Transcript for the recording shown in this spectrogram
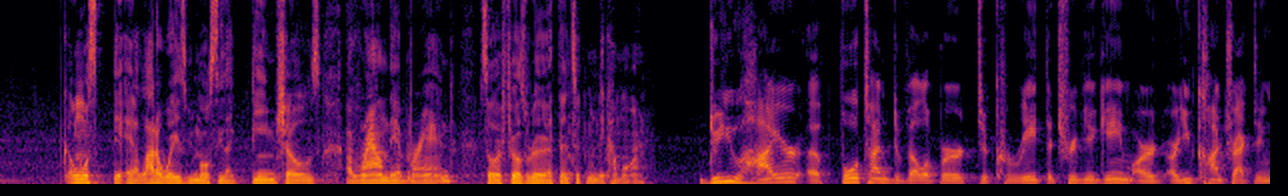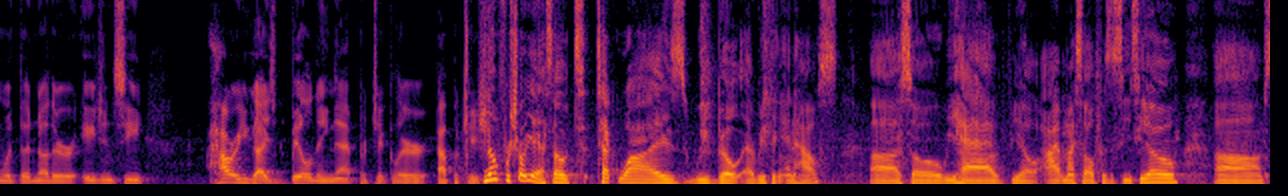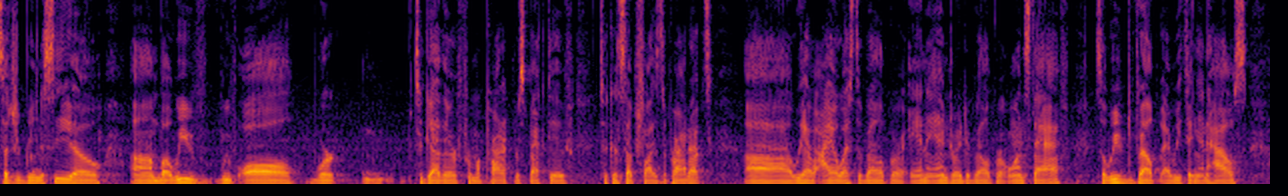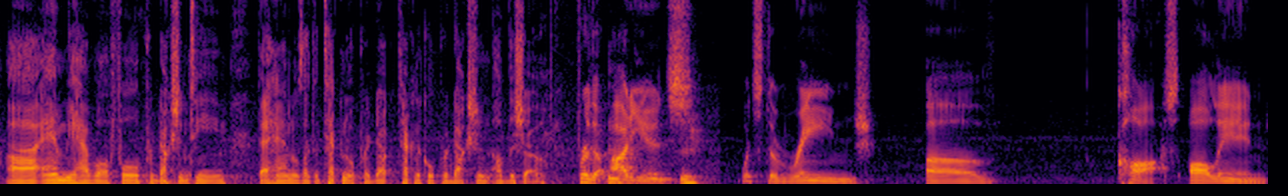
almost in a lot of ways we mostly like theme shows around their brand, so it feels really authentic when they come on. Do you hire a full time developer to create the trivia game, or are you contracting with another agency? How are you guys building that particular application? No, for sure. Yeah. So tech wise, we've built everything in house. Uh, so we have, you know, I myself as a CTO, um, Cedric being the CEO, um, but we've we've all worked together from a product perspective to conceptualize the product. Uh, we have an iOS developer and an Android developer on staff. So we've developed everything in house, uh, and we have a full production team that handles like the technical produ- technical production of the show for the mm. audience, mm. what's the range of cost all in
